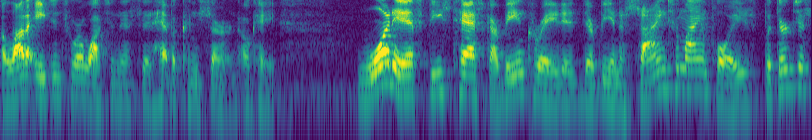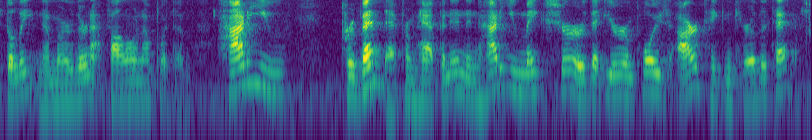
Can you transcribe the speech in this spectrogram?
a lot of agents who are watching this that have a concern. Okay, what if these tasks are being created, they're being assigned to my employees, but they're just deleting them or they're not following up with them? How do you prevent that from happening and how do you make sure that your employees are taking care of the tasks?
